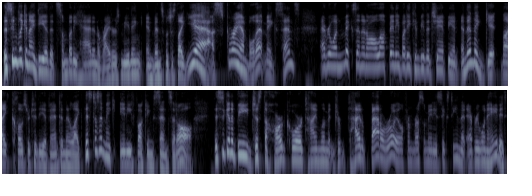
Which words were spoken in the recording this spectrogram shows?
This seems like an idea that somebody had in a writers meeting, and Vince was just like, "Yeah, a scramble. That makes sense. Everyone mixing it all up. Anybody can be the champion." And then they get like closer to the event, and they're like, "This doesn't make any fucking sense at all. This is going to be just the hardcore time limit title battle royal from WrestleMania 16 that everyone hated."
